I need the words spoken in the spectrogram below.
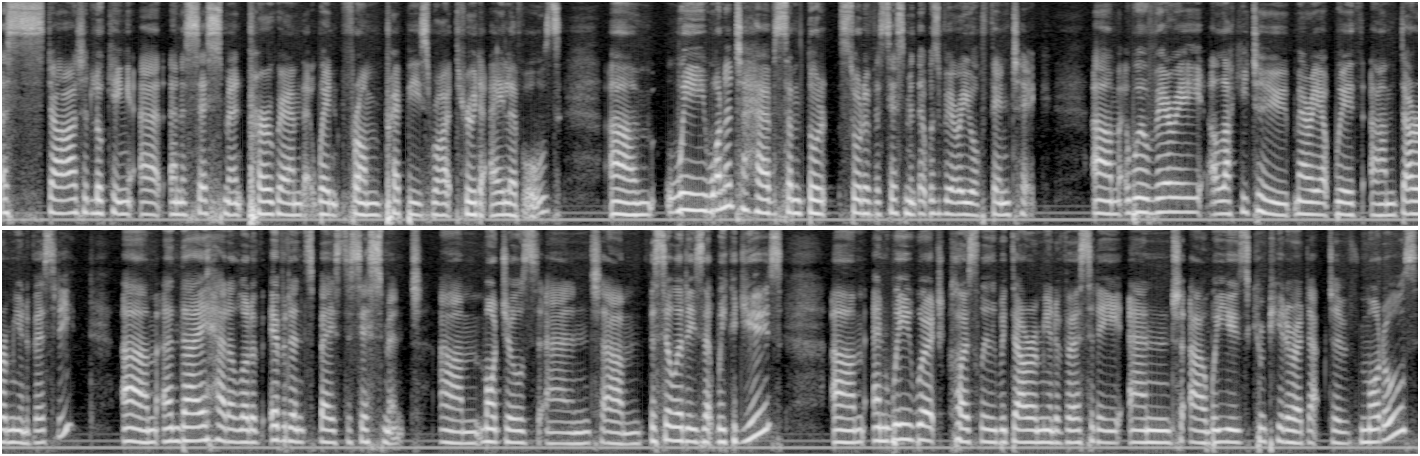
uh, started looking at an assessment program that went from preppies right through to A levels, um, we wanted to have some th- sort of assessment that was very authentic. Um, we are very lucky to marry up with um, Durham University, um, and they had a lot of evidence-based assessment um, modules and um, facilities that we could use. Um, and we worked closely with Durham University and uh, we used computer adaptive models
